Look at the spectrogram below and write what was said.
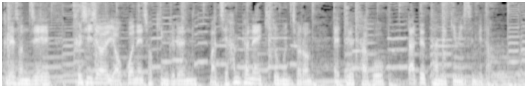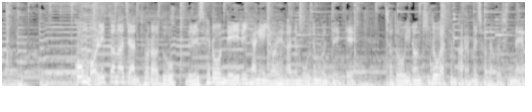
그래서인지 그 시절 여권에 적힌 글은 마치 한편의 기도문처럼 애틋하고 따뜻한 느낌이 있습니다. 꼭 멀리 떠나지 않더라도 늘 새로운 내일을 향해 여행하는 모든 분들께 저도 이런 기도 같은 바람을 전하고 싶네요.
